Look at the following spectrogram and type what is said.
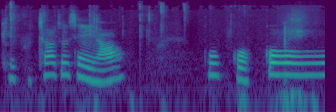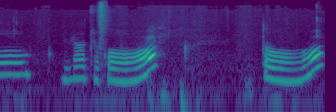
이렇게 붙여주세요. 꾹꾹꾹 눌러주고 또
